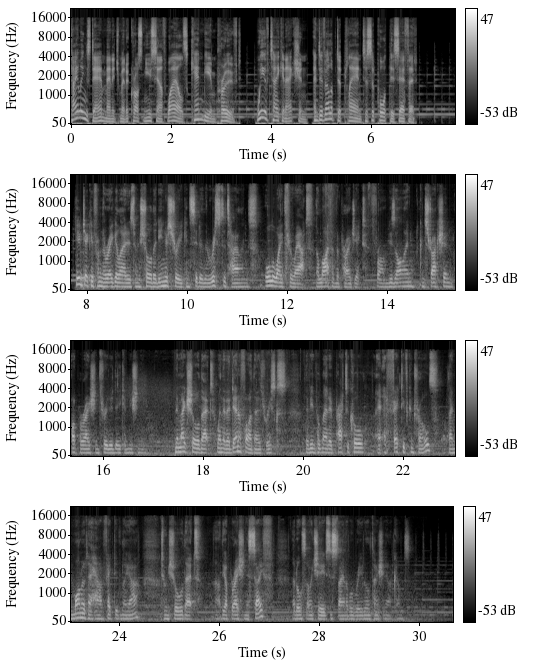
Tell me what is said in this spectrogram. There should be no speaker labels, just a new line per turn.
Tailings dam management across New South Wales can be improved. We have taken action and developed a plan to support this effort.
Key objective from the regulator is to ensure that industry consider the risks to tailings all the way throughout the life of a project, from design, construction, operation through to decommissioning. And to make sure that when they've identified those risks, they've implemented practical and effective controls. They monitor how effective they are to ensure that uh, the operation is safe and also achieve sustainable rehabilitation outcomes.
